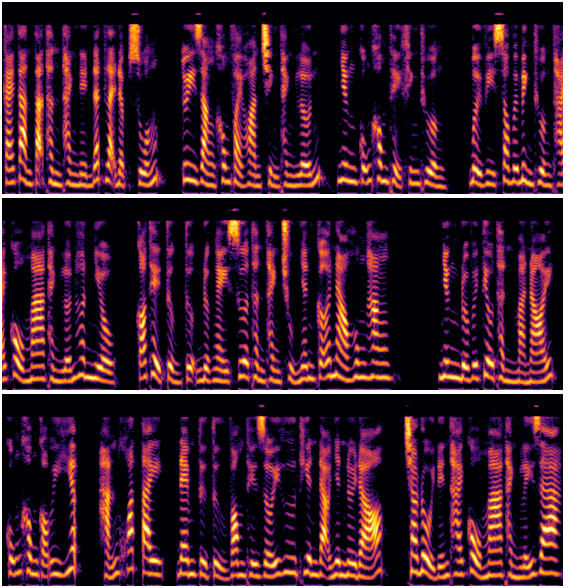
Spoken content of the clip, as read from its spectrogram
Cái tàn tạ thần thành nền đất lại đập xuống, tuy rằng không phải hoàn chỉnh thành lớn, nhưng cũng không thể khinh thường, bởi vì so với bình thường thái cổ ma thành lớn hơn nhiều, có thể tưởng tượng được ngày xưa thần thành chủ nhân cỡ nào hung hăng. Nhưng đối với tiêu thần mà nói, cũng không có uy hiếp, hắn khoát tay, đem từ tử vong thế giới hư thiên đạo nhân nơi đó, trao đổi đến thái cổ ma thành lấy ra,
